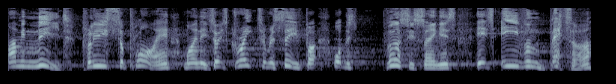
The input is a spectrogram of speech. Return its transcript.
I'm in need. Please supply my needs. So it's great to receive, but what this verse is saying is it's even better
